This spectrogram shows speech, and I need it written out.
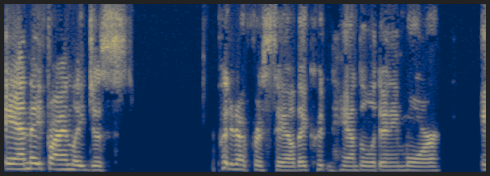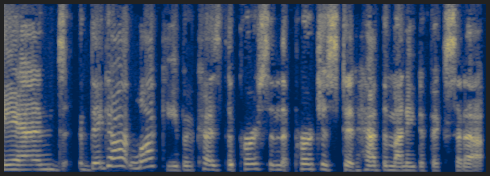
And they finally just put it up for sale. They couldn't handle it anymore. And they got lucky because the person that purchased it had the money to fix it up.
